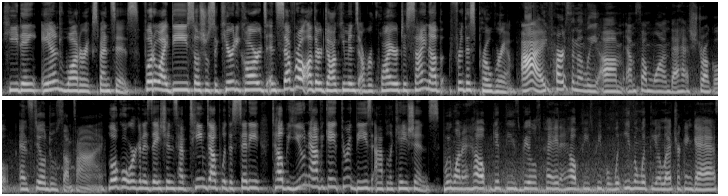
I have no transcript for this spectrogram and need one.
heating, and water expenses. Photo ID, social security cards, and several other documents are required to sign up for this program. I personally um, am someone that has struggled and still do sometimes. Local organizations have teamed up with the city to help you navigate through these applications. We want to help get these bills paid and help these people with even with the electric and gas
